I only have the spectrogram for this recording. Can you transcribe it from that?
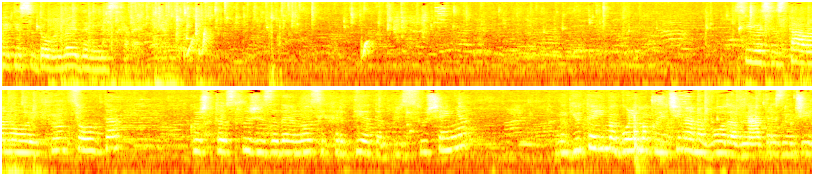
веќе се добива еден лист Сега се става на овој филц овде, кој што служи за да ја носи хартијата при сушење. Меѓутоа има голема количина на вода внатре, значи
